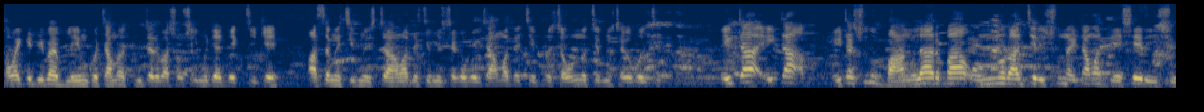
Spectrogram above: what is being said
সবাইকে যেভাবে ব্লেম করছে, আমরা টুইটারে বা সোশ্যাল মিডিয়ায় দেখছি কে আসামের চিফ মিনিস্টার আমাদের চিফ মিনিস্টারকে বলছে, আমাদের চিফ মিনিস্টার অন্য চিফ মিনিস্টারকে বলছে। এইটা এইটা এটা শুধু বাংলার বা অন্য রাজ্যের ইস্যু না, এটা আমার দেশের ইস্যু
